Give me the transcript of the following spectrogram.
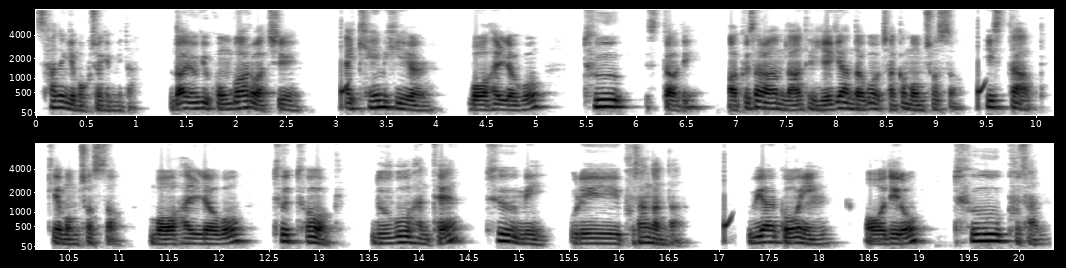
사는 게 목적입니다. 나 여기 공부하러 왔지. I came here. 뭐 하려고? To study. 아, 그 사람 나한테 얘기한다고 잠깐 멈췄어. He stopped. 걔 멈췄어. 뭐 하려고? To talk. 누구한테? To me. 우리 부산 간다. We are going. 어디로? To 부산.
